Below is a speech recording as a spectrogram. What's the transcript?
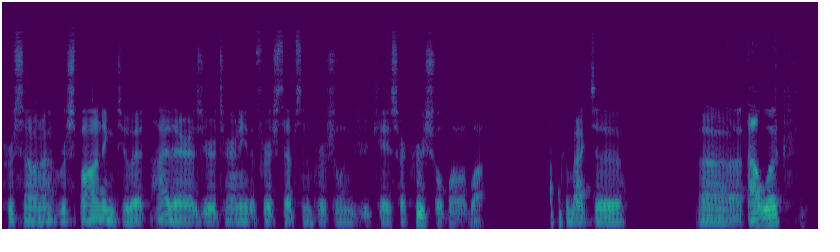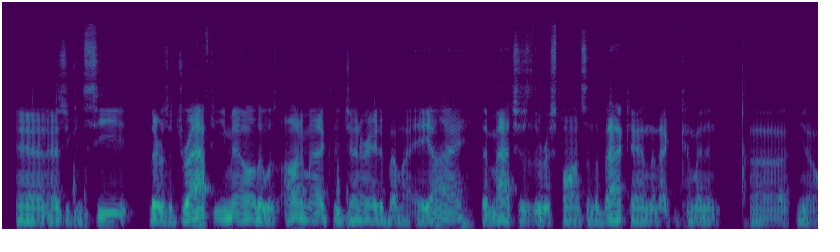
persona responding to it. Hi there, as your attorney, the first steps in a personal injury case are crucial, blah, blah, blah. Come back to uh, Outlook, and as you can see, there's a draft email that was automatically generated by my AI that matches the response in the back end. Then I can come in and, uh, you know,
